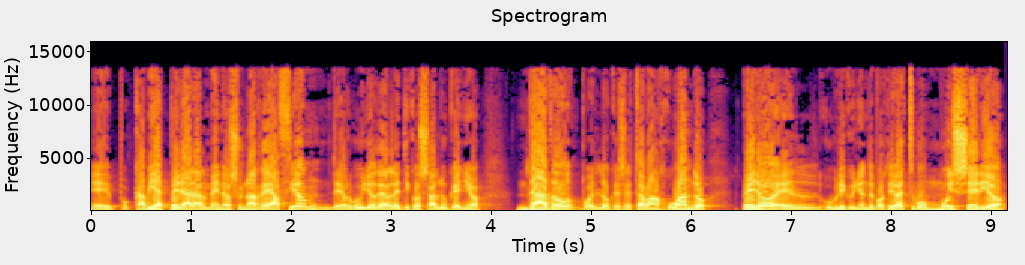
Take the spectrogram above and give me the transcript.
eh, pues, cabía esperar al menos una reacción de orgullo del Atlético Sanluqueño dado pues lo que se estaban jugando pero el Ubrico Unión Deportiva estuvo muy serio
